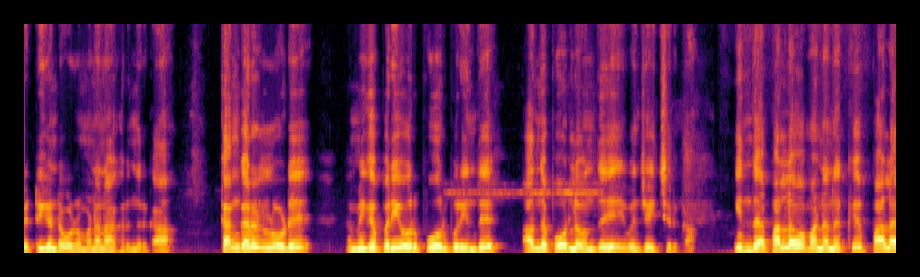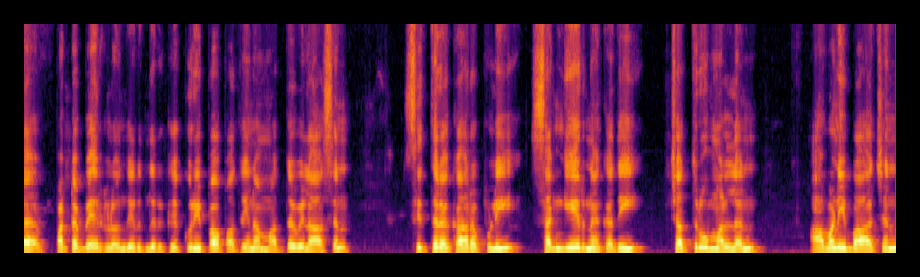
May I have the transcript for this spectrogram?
வெற்றி கண்ட ஒரு மன்னனாக இருந்திருக்கான். கங்கர்களோடு மிகப்பெரிய ஒரு போர் புரிந்து அந்த போரில் வந்து இவன் ஜெயிச்சிருக்கான். இந்த பல்லவ மன்னனுக்கு பல பட்டப்பெயர்கள் வந்து இருந்திருக்கு. குறிப்பாக பார்த்தீங்கன்னா மத்தவிலாசன் சித்திரக்கார புலி சங்கீர்ண கதி சத்ரு மல்லன் அவனிபாஜன்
